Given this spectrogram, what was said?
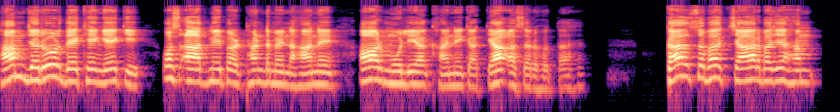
हम ज़रूर देखेंगे कि उस आदमी पर ठंड में नहाने और मूलियाँ खाने का क्या असर होता है? कल सुबह चार बजे हम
